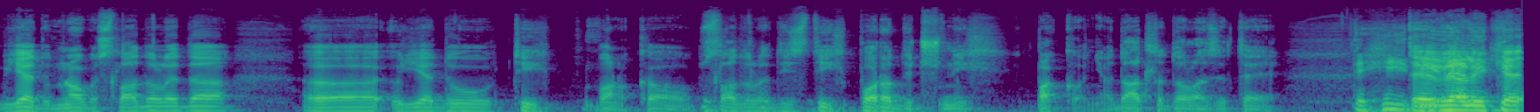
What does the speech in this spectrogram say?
jedu mnogo sladoleda, uh, jedu tih, ono, kao sladoled iz tih porodičnih pakovanja. Odatle dolaze te, te, te, velike,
